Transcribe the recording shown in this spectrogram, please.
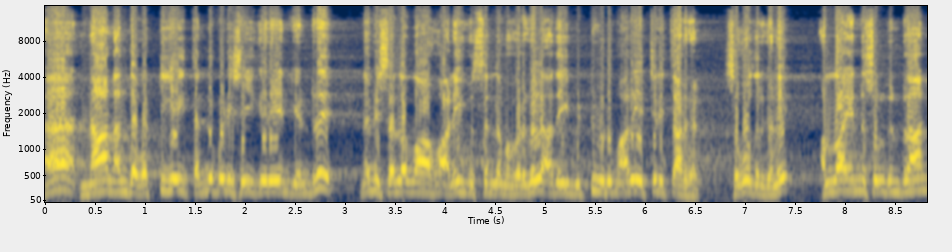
ஆ, நான் அந்த வட்டியை தள்ளுபடி செய்கிறேன் என்று நபி ஸல்லல்லாஹு அலைவு செல்லம் அவர்கள் அதை விட்டுவிடுமாறு எச்சரித்தார்கள். சகோதரர்களே அல்லாஹ் என்ன சொல்கின்றான்?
